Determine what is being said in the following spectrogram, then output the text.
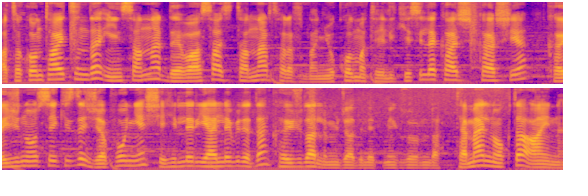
Attack on Titan'da insanlar devasa titanlar tarafından yok olma tehlikesiyle karşı karşıya, Kaiju no 8'de Japonya şehirleri yerle bir eden kayucularla mücadele etmek zorunda. Temel nokta aynı.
